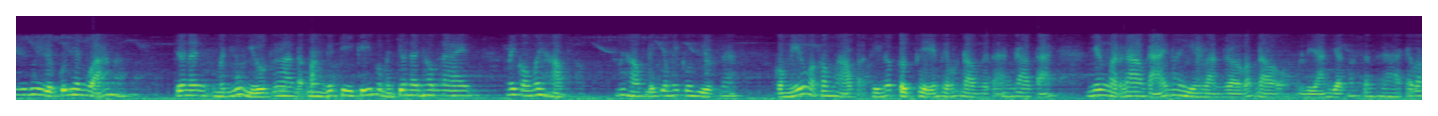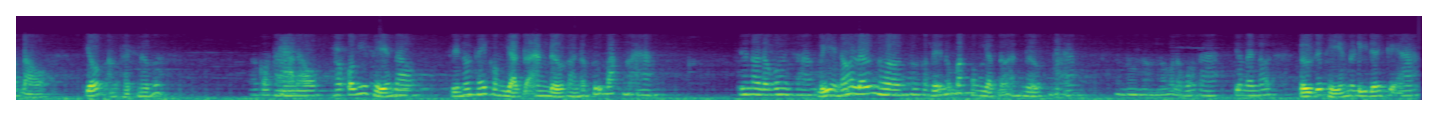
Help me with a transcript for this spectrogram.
Cái quy luật của nhân quả mà. Cho nên mình muốn vượt ra bằng cái tri kiến của mình. Cho nên hôm nay mấy con mới học mới học để cho mấy con vượt ra. Còn nếu mà không học thì nó cực thiện thì bắt đầu người ta ăn rau cải. Nhưng mà rau cải nó hiền lành rồi bắt đầu dạng vật nó sinh ra cái bắt đầu chốt ăn thịt nữa. Nó có tha đâu, nó có biết thiện đâu. Thì nó thấy con vật đó ăn được là nó cứ bắt nó ăn. Chứ nó đâu có sao. Bởi vì nó lớn hơn, nó có thể nó bắt con vật đó ăn được, nó ăn nó, nó, nó là có ác cho nên nó từ cái thiện nó đi đến cái ác.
